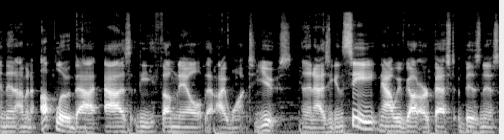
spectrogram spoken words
and then I'm gonna upload that as the thumbnail that I want to use. And then as you can see, now we've got our best business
